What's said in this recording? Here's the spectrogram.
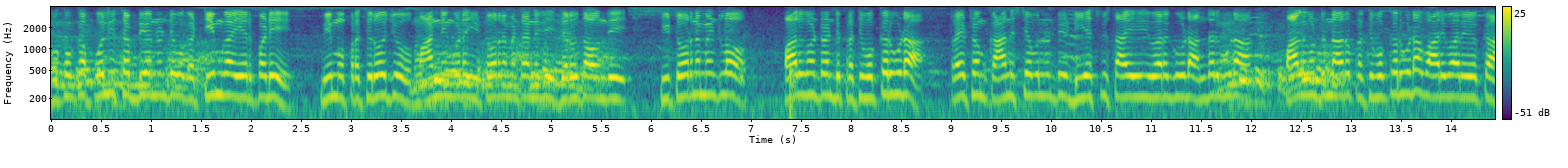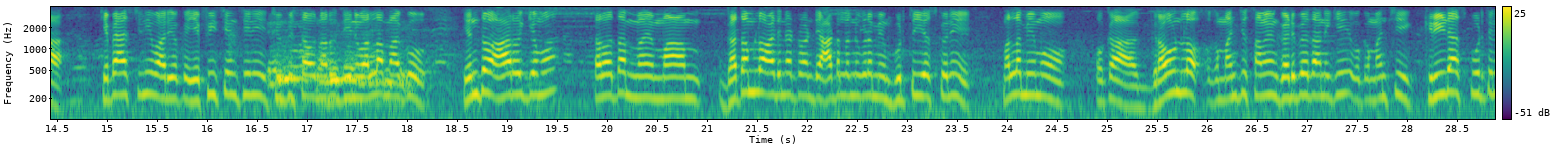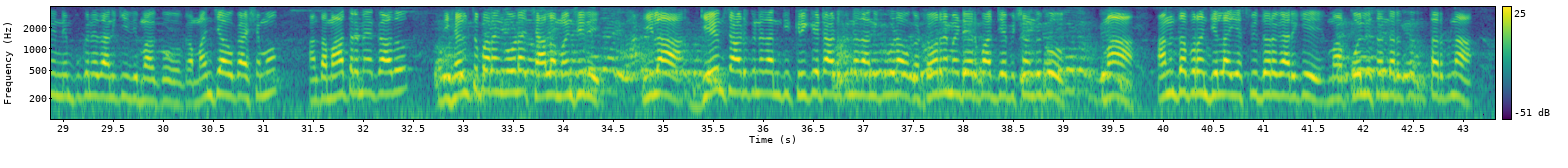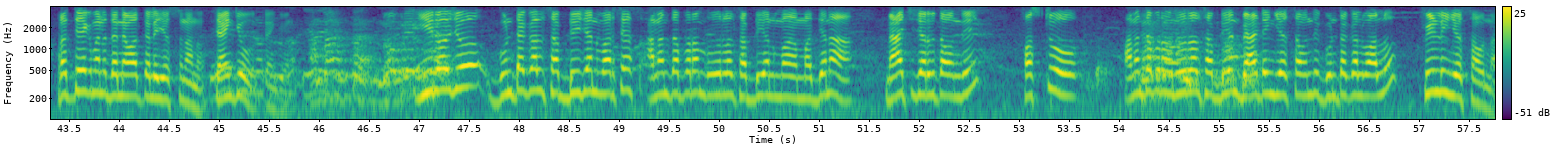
ఒక్కొక్క పోలీస్ సబ్ డివిజన్ నుండి ఒక టీమ్గా ఏర్పడి మేము ప్రతిరోజు మార్నింగ్ కూడా ఈ టోర్నమెంట్ అనేది జరుగుతూ ఉంది. ఈ టోర్నమెంట్లో పాల్గొన్నటువంటి ప్రతి ఒక్కరు కూడా రైట్ ఫ్రమ్ కానిస్టేబుల్ నుండి డిఎస్పీ స్థాయి వరకు కూడా అందరూ కూడా పాల్గొంటున్నారు. ప్రతి ఒక్కరు కూడా వారి వారి యొక్క కెపాసిటీని వారి యొక్క ఎఫిషియన్సీని చూపిస్తూ ఉన్నారు. దీనివల్ల మాకు ఎంతో ఆరోగ్యము. తర్వాత మా గతంలో ఆడినటువంటి ఆటలను కూడా మేము గుర్తు చేసుకొని మళ్ళీ మేము ఒక గ్రౌండ్లో ఒక మంచి సమయం గడిపేదానికి ఒక మంచి క్రీడా స్ఫూర్తిని నింపుకునేదానికి ఇది మాకు ఒక మంచి అవకాశము. అంత మాత్రమే కాదు ఇది హెల్త్ పరంగా కూడా చాలా మంచిది. ఇలా గేమ్స్ ఆడుకునేదానికి క్రికెట్ ఆడుకునేదానికి కూడా ఒక టోర్నమెంట్ ఏర్పాటు చేపించినందుకు మా అనంతపురం జిల్లా ఎస్పీ దొర గారికి మా పోలీస్ అందరి తరఫున ప్రత్యేకమైన ధన్యవాదాలు తెలియజేస్తున్నాను. థ్యాంక్ యూ థ్యాంక్ యూ ఈరోజు Guntakal sub division versus Anantapuram rural sub division మధ్యన మ్యాచ్ జరుగుతూ ఉంది. First Anantapuram rural sub division batting చేస్తూ ఉంది గుంటకల్ వాళ్ళు ఫీల్డింగ్ చేస్తూ ఉన్నారు.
